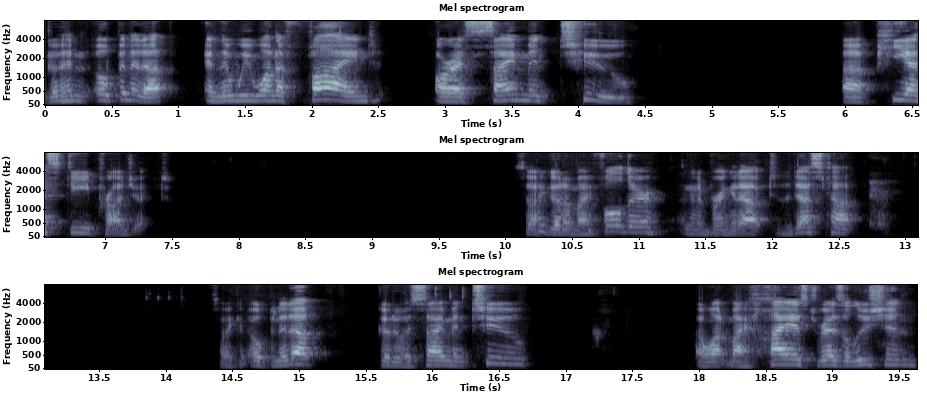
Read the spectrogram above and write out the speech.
Go ahead and open it up. And then we want to find our assignment to a PSD project. So I go to my folder. I'm going to bring it out to the desktop. So I can open it up, go to assignment two. I want my highest resolution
